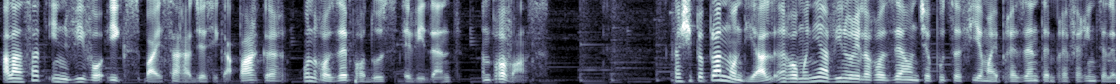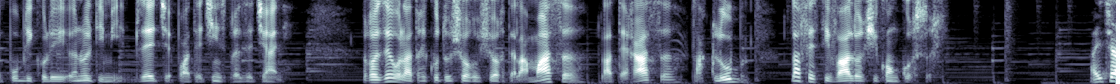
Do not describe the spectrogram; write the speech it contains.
a lansat In Vivo X by Sarah Jessica Parker, un roze produs, evident, în Provence. Ca și pe plan mondial, în România vinurile roze au început să fie mai prezente în preferințele publicului în ultimii 10, poate 15 ani. Rozeul a trecut ușor-ușor de la masă, la terasă, la club, la festivaluri și concursuri. Aici uh,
